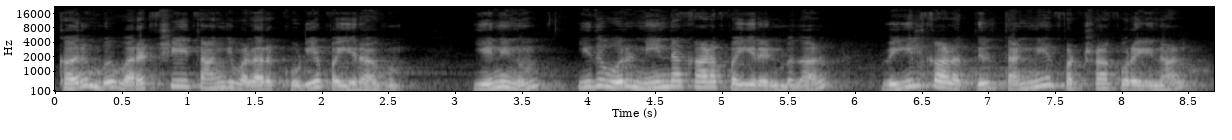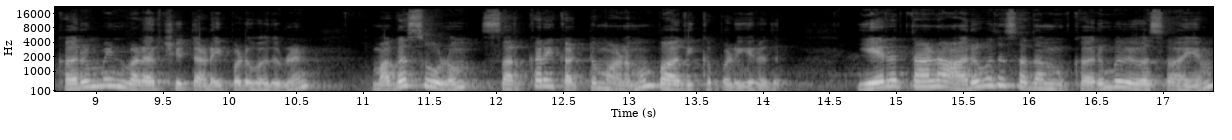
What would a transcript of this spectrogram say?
கரும்பு வறட்சியை தாங்கி வளரக்கூடிய பயிராகும். எனினும் இது ஒரு நீண்டகால பயிர் என்பதால் வெயில் காலத்தில் தண்ணீர் பற்றாக்குறையினால் கரும்பின் வளர்ச்சி தடைப்படுவதுடன் மகசூலும் சர்க்கரை கட்டுமானமும் பாதிக்கப்படுகிறது. ஏறத்தாழ அறுபது சதம் கரும்பு விவசாயம்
